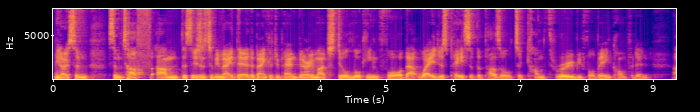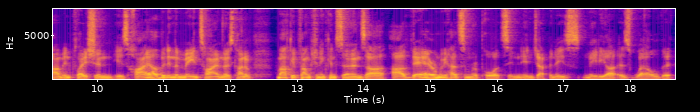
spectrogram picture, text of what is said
you know some some tough um, decisions to be made there. The Bank of Japan very much still looking for that wages piece of the puzzle to come through before being confident um, inflation is higher. But in the meantime, those kind of market functioning concerns are are there, and we had some reports in in Japanese media as well that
